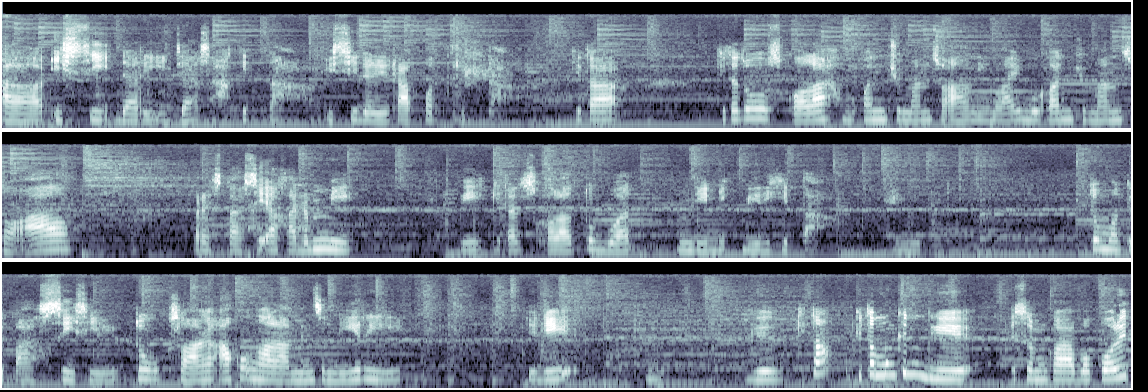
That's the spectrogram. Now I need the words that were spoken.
uh, isi dari ijazah kita isi dari rapot kita. Kita kita tuh sekolah bukan cuman soal nilai bukan cuman soal prestasi akademik tapi kita sekolah tuh buat mendidik diri kita kayak gitu. Itu motivasi sih itu soalnya aku ngalamin sendiri. Jadi ya kita kita mungkin di SMK favorit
